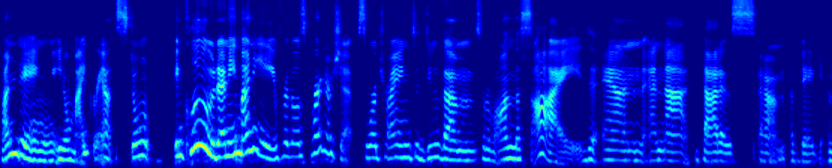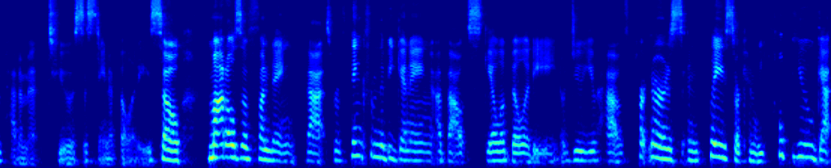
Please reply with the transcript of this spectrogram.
funding, you know, my grants don't include any money for those partnerships. We're trying to do them sort of on the side, and and that that is um, a big impediment to sustainability. So models of funding that sort of think from the beginning about scalability. You know, do you have partners in place, or can we help you get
